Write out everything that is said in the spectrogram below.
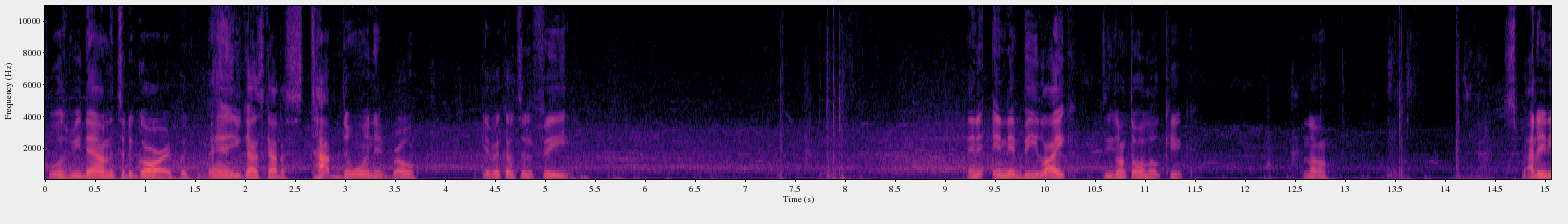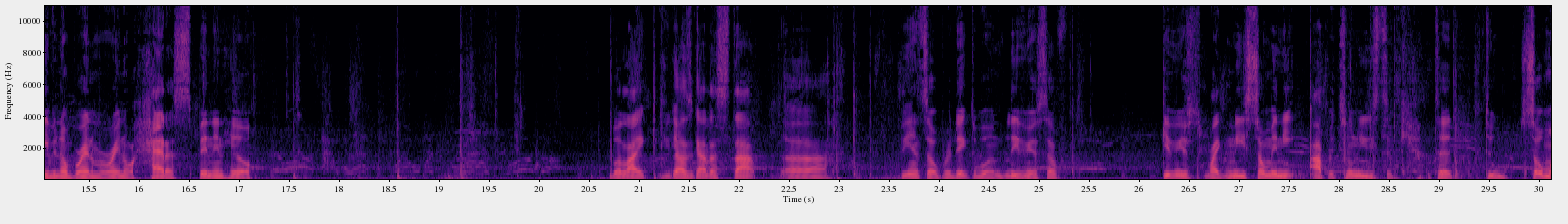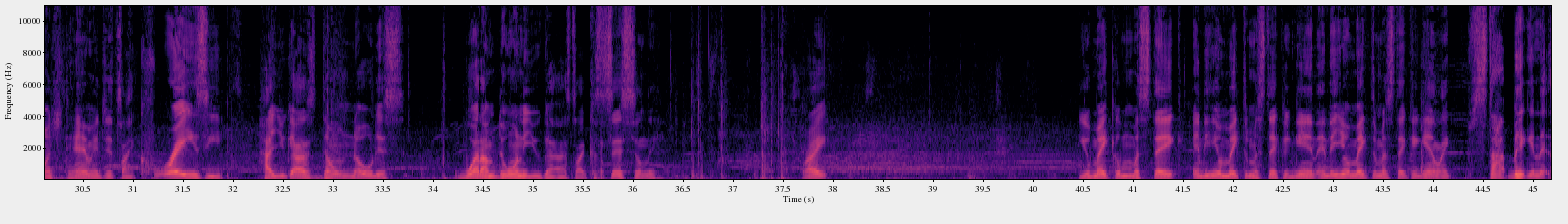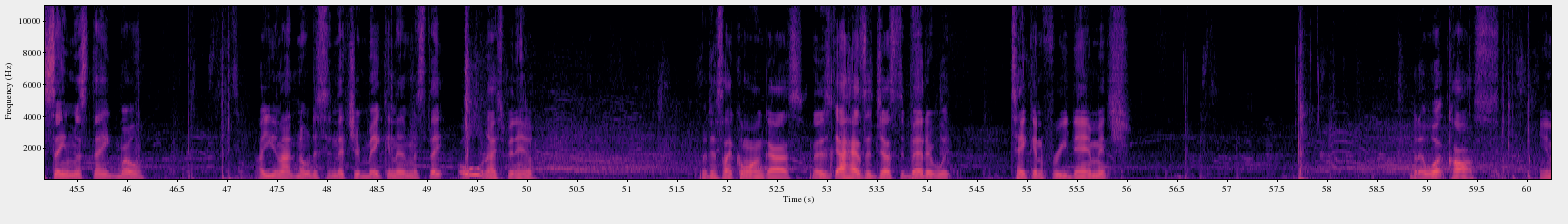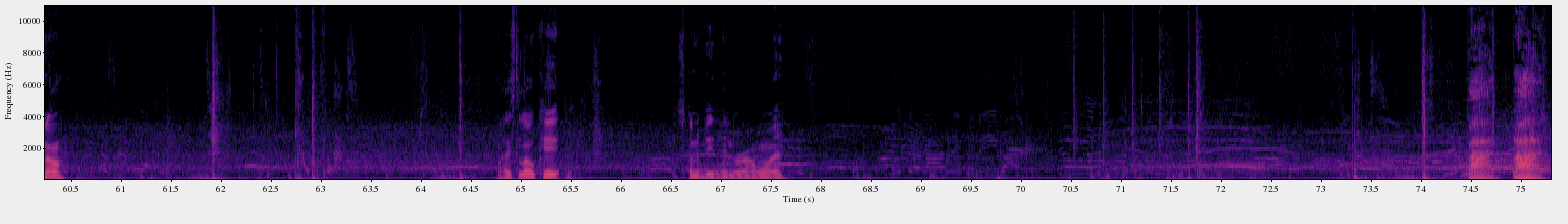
Pulls me down into the guard. But, man, you guys got to stop doing it, bro. Get back up to the feet. And and it'd be like he's gonna throw a low kick. No. I didn't even know Brandon Moreno had a spinning heel. But like, you guys gotta stop uh, being so predictable and leaving yourself, giving your, like me so many opportunities to to do so much damage. It's like crazy how you guys don't notice what I'm doing to you guys like consistently, right? You'll make a mistake, and then you'll make the mistake again, and then you'll make the mistake again. Like, stop making that same mistake, bro. Are you not noticing that you're making a mistake? Oh, nice spin hill. But it's like, come on, guys. Now, this guy has adjusted better with taking free damage. But at what cost? You know? Nice low kick. It's to be the end of round one. Bad, bad.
